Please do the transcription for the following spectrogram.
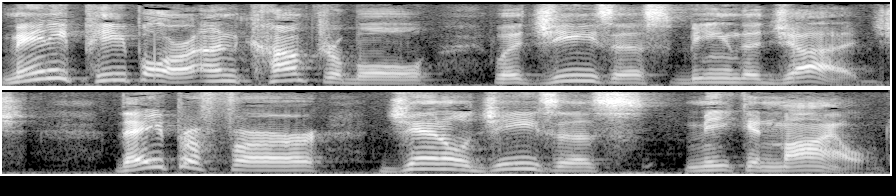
many people are uncomfortable with Jesus being the judge. They prefer gentle Jesus, meek and mild.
